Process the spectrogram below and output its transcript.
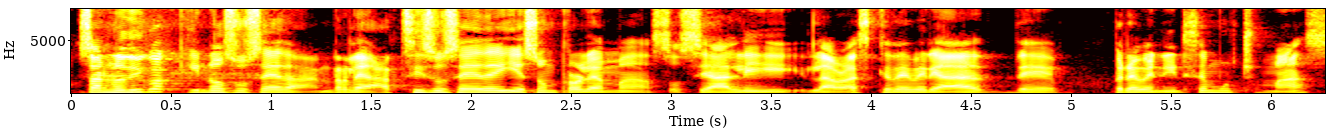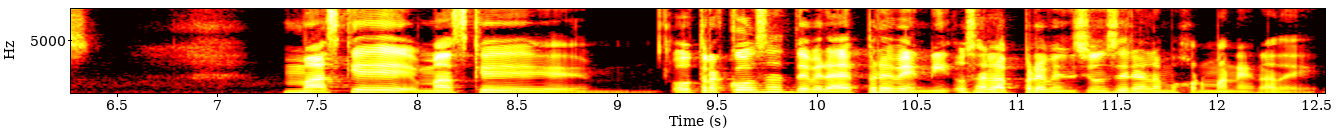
O sea, no digo que aquí no suceda. En realidad sí sucede y es un problema social y la verdad es que debería de prevenirse mucho más. Más que, más que otra cosa, debería de prevenir. O sea, la prevención sería la mejor manera de,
